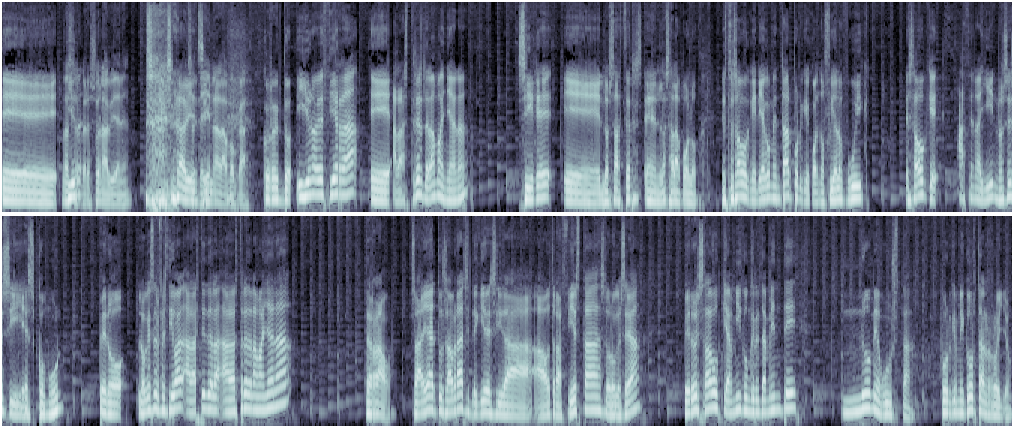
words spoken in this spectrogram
Eh, No sé, una- pero suena bien, ¿eh? suena bien, Se te sí. llena la boca. Correcto. Y una vez cierra, eh, a las 3 de la mañana, sigue eh, los afters en la sala Polo. Esto es algo que quería comentar porque cuando fui a Love Week, es algo que hacen allí, no sé si es común, pero lo que es el festival, a las, 10 de la- a las 3 de la mañana, cerrado. O sea, ya tú sabrás si te quieres ir a, a otras fiestas o lo que sea, pero es algo que a mí concretamente no me gusta, porque me corta el rollo.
